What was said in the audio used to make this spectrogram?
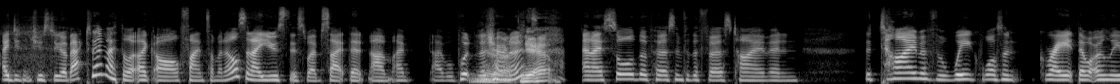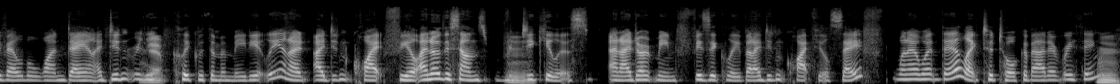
I didn't choose to go back to them. I thought like, oh, I'll find someone else. And I used this website that um, I, I will put in the show notes Yeah. and I saw the person for the first time, and the time of the week wasn't great. They were only available one day, and I didn't really Yeah. click with them immediately. And I, I didn't quite feel. I know this sounds ridiculous, and I don't mean physically, but I didn't quite feel safe when I went there, like to talk about everything.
